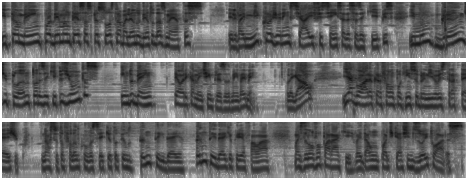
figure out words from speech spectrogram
e também poder manter essas pessoas trabalhando dentro das metas. Ele vai microgerenciar a eficiência dessas equipes e num grande plano todas as equipes juntas indo bem. Teoricamente a empresa também vai bem. Legal? E agora eu quero falar um pouquinho sobre o nível estratégico. Nossa, eu tô falando com você que eu tô tendo tanta ideia, tanta ideia que eu queria falar, mas eu não vou parar aqui. Vai dar um podcast de 18 horas.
